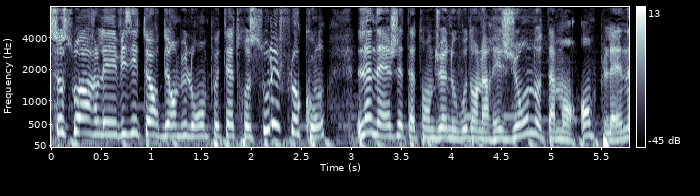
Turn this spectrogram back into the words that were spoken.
Ce soir, les visiteurs déambuleront peut-être sous les flocons. La neige est attendue à nouveau dans la région, notamment en plaine.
